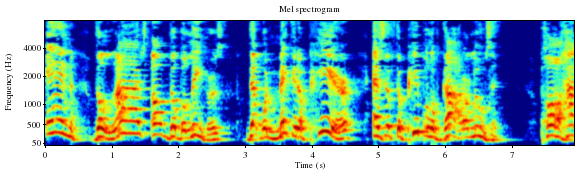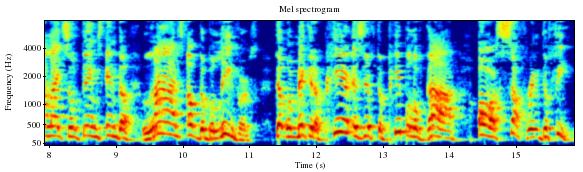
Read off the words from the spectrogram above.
in the lives of the believers that would make it appear as if the people of God are losing. Paul highlights some things in the lives of the believers that would make it appear as if the people of God are suffering defeat.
